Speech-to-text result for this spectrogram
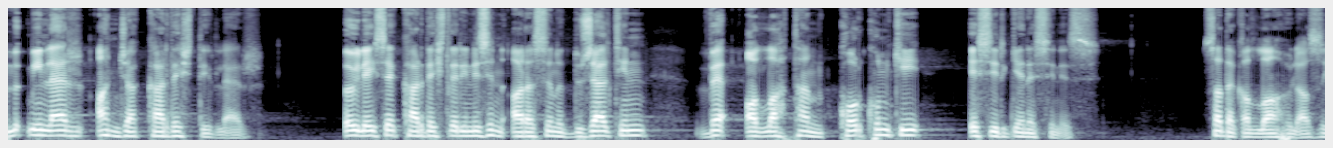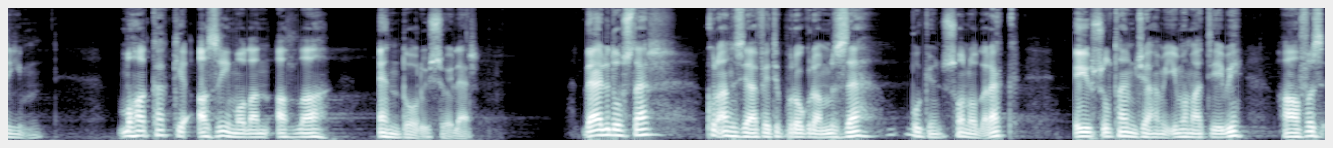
Müminler ancak kardeştirler. Öyleyse kardeşlerinizin arasını düzeltin ve Allah'tan korkun ki esirgenesiniz. Sadakallahül azim. Muhakkak ki azim olan Allah en doğruyu söyler. Değerli dostlar, Kur'an ziyafeti programımızda bugün son olarak Eyüp Sultan Camii İmam Hatibi Hafız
